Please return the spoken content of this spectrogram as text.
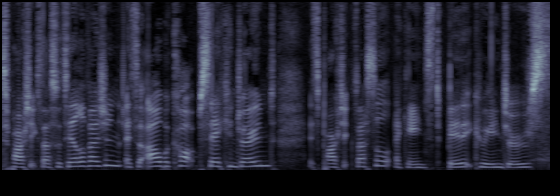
to Partick Thistle Television. It's the Alba Cup second round. It's Partick Thistle against Berwick Rangers.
